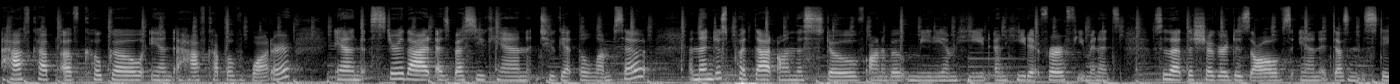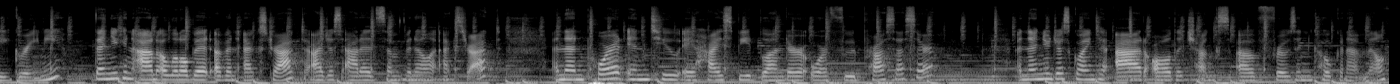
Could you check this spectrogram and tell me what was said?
a half cup of cocoa, and a half cup of water and stir that as best you can to get the lumps out and then just put that on the stove on about medium heat and heat it for a few minutes so that the sugar dissolves and it doesn't stay grainy. Then you can add a little bit of an extract. I just added some vanilla extract and then pour it into a high-speed blender or food processor. And then you're just going to add all the chunks of frozen coconut milk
